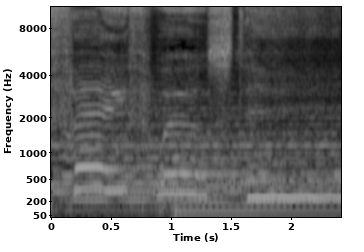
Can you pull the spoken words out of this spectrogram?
Faith will stand.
